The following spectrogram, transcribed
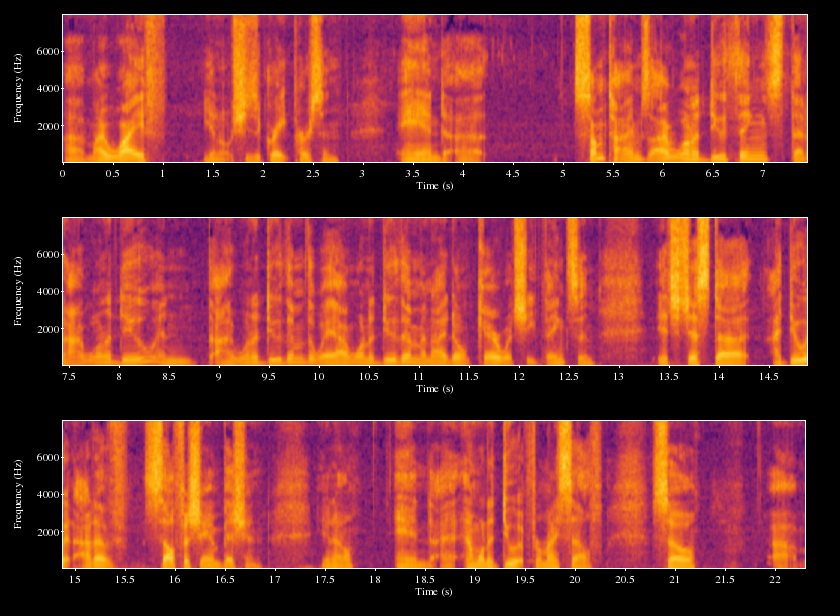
Uh, my wife, you know, she's a great person, and uh, sometimes I want to do things that I want to do, and I want to do them the way I want to do them, and I don't care what she thinks, and it's just uh, I do it out of selfish ambition, you know, and I, I want to do it for myself. So um,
